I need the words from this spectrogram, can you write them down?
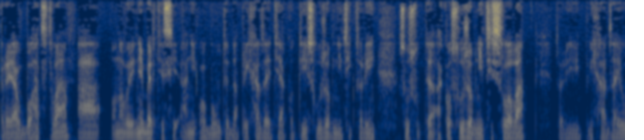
prejav bohatstva a on hovorí, neberte si ani obu, teda prichádzajte ako tí služobníci, ktorí sú teda ako služobníci slova, ktorí prichádzajú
